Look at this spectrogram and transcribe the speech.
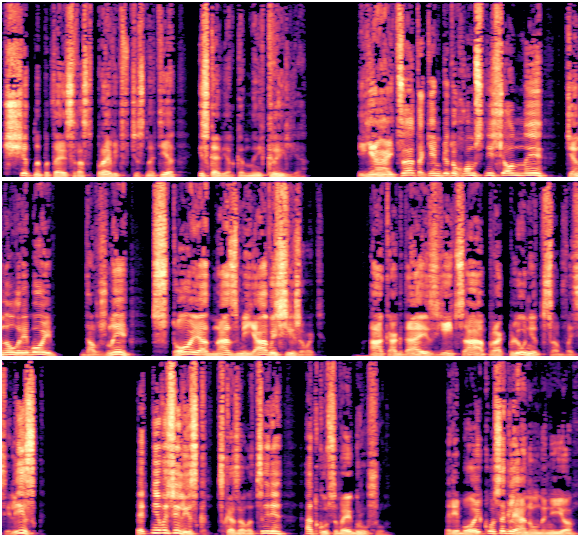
тщетно пытаясь расправить в тесноте исковерканные крылья. Яйца, таким петухом снесенные, тянул ребой, должны стоя одна змея высиживать. А когда из яйца проклюнется Василиск... — Это не Василиск, — сказала Цири, откусывая грушу. Рябой косо глянул на нее.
